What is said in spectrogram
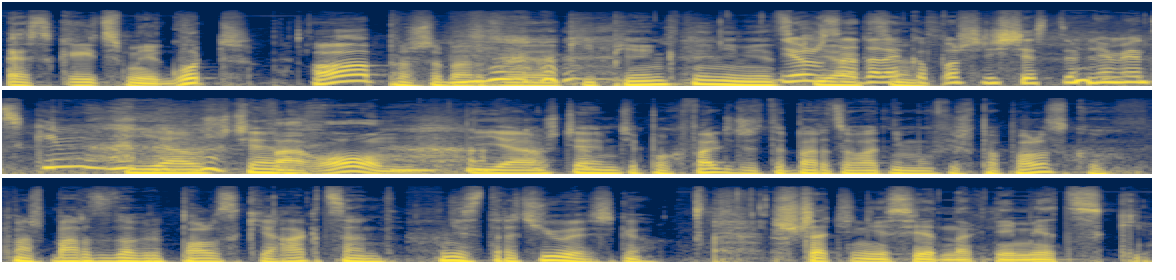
Es geht's mir gut. O, proszę bardzo, jaki piękny niemiecki Już za akcent. daleko poszliście z tym niemieckim? Ja już, chciałem, Warum? ja już chciałem cię pochwalić, że ty bardzo ładnie mówisz po polsku. Masz bardzo dobry polski akcent. Nie straciłeś go. Szczecin jest jednak niemiecki.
